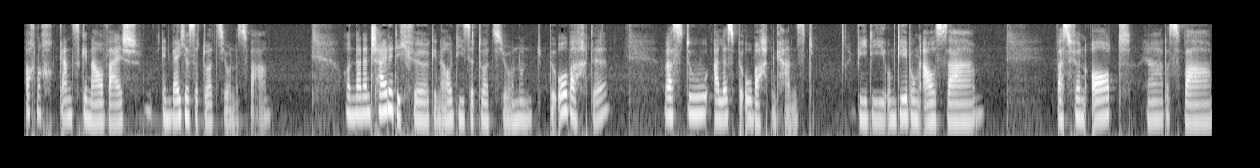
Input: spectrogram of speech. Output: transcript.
auch noch ganz genau weißt, in welcher Situation es war. Und dann entscheide dich für genau die Situation und beobachte, was du alles beobachten kannst, wie die Umgebung aussah, was für ein Ort ja, das war.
